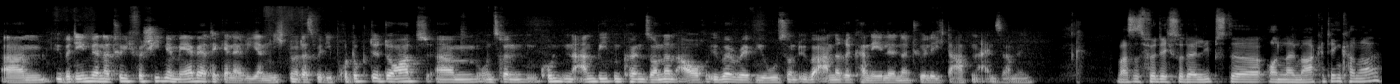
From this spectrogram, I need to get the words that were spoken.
über den wir natürlich verschiedene Mehrwerte generieren. Nicht nur, dass wir die Produkte dort ähm, unseren Kunden anbieten können, sondern auch über Reviews und über andere Kanäle natürlich Daten einsammeln. Was ist für dich so der liebste Online-Marketing-Kanal?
